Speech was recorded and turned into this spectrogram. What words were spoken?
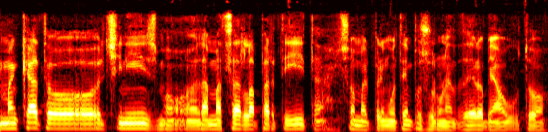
mancato il cinismo, l'ammazzare la partita. Insomma, il primo tempo sull'1-0 abbiamo avuto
